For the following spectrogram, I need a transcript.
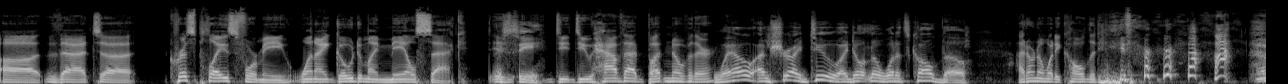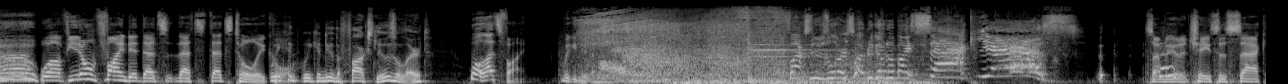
uh, that uh, Chris plays for me when I go to my mail sack. I see. Do, do you have that button over there? Well, I'm sure I do. I don't know what it's called though. I don't know what he called it either. Uh, well, if you don't find it, that's that's that's totally cool. We can, we could do the Fox News alert. Well, that's fine. We can do that. Fox News alert. Time to go to my sack. Yes. It's time to go to Chase's sack.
